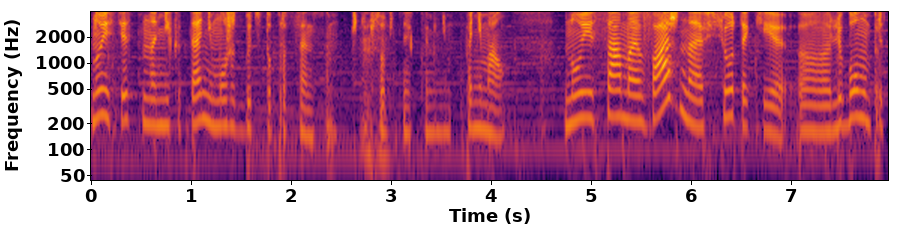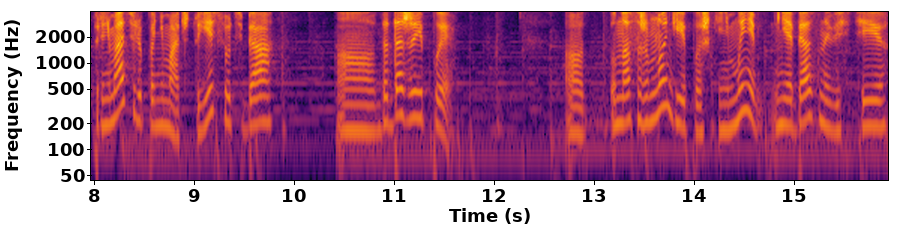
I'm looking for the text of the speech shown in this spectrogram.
Ну, естественно, никогда не может быть стопроцентным, чтобы собственник понимал. Ну и самое важное все-таки э, любому предпринимателю понимать, что если у тебя, э, да даже ИП, э, у нас же многие ИПшки, мы не, не обязаны вести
